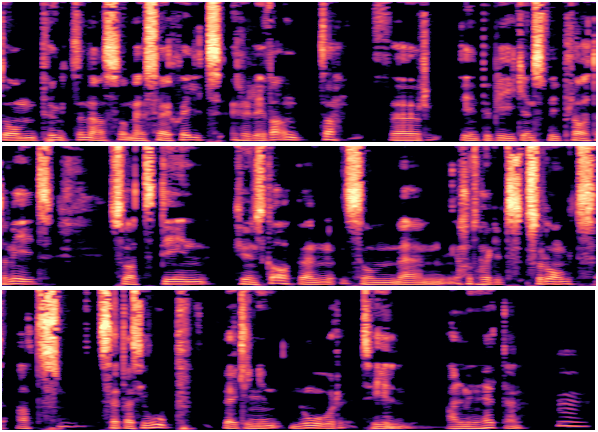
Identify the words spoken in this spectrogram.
de punkterna som är särskilt relevanta för den publiken som vi pratar med så att den kunskapen som eh, har tagits så långt att sättas ihop verkligen når till allmänheten. Mm.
